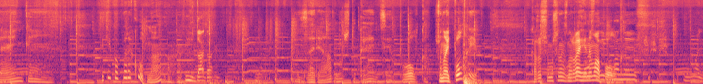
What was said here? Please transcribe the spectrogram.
Чистеньке. Такий поперекупна, а? Ага. Ну да, да. Зарядна штукенція, полка. Що навіть полка є? Кажуть, що машинах з Норвегії нема Вона не нормально.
